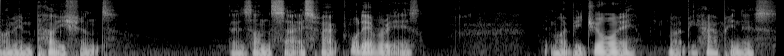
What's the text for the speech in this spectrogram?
I'm impatient, there's unsatisfaction, whatever it is. It might be joy, might be happiness,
